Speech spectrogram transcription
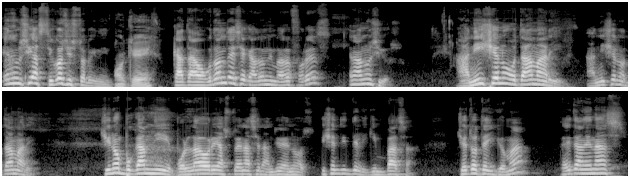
είναι ουσιαστικός στο παιχνίδι. Οκ. Κατά 80% των φορές είναι ανούσιος. Αν είχε ο Τάμαρη, αν είχε ο Τάμαρη, εκείνο που κάνει πολλά ωραία στο ένας εναντίον ενός, είχε την τελική μπάσα και το τέλειωμα, θα ήταν ένας.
